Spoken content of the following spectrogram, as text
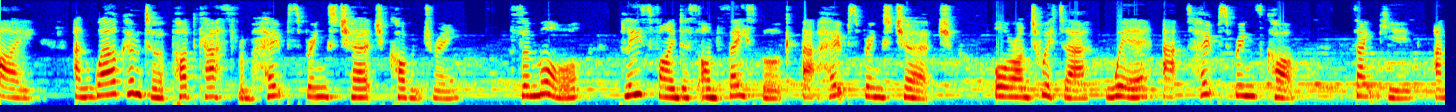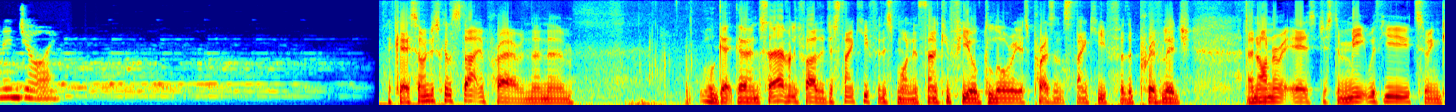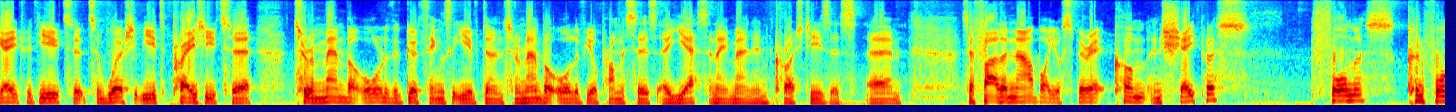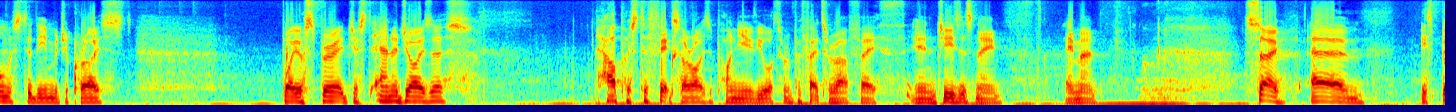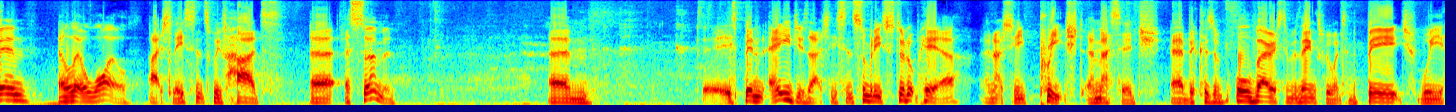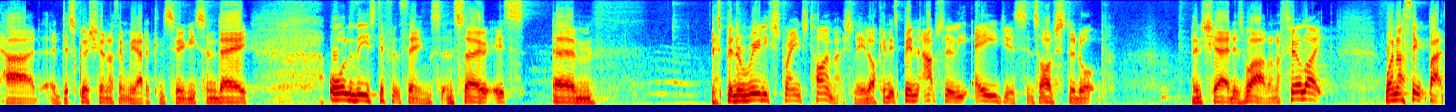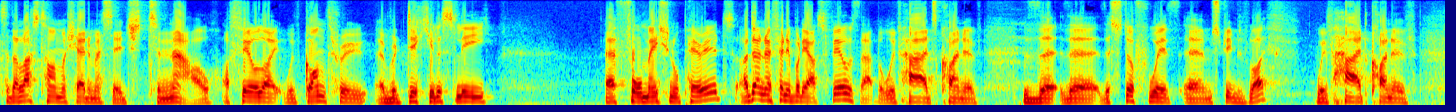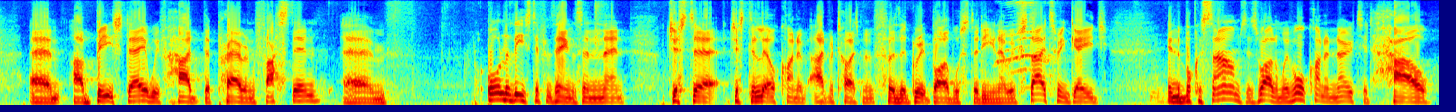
Hi, and welcome to a podcast from Hope Springs Church, Coventry. For more, please find us on Facebook at Hope Springs Church or on Twitter, we're at Hope Springs Cov. Thank you and enjoy. Okay, so I'm just going to start in prayer and then um, we'll get going. So, Heavenly Father, just thank you for this morning. Thank you for your glorious presence. Thank you for the privilege and honour it is just to meet with you, to engage with you, to, to worship you, to praise you, to, to remember all of the good things that you've done, to remember all of your promises a yes and amen in Christ Jesus. Um, so, Father, now by your Spirit, come and shape us, form us, conform us to the image of Christ. By your Spirit, just energize us. Help us to fix our eyes upon you, the author and perfecter of our faith. In Jesus' name, amen. So, um, it's been a little while actually since we've had uh, a sermon. Um, it's been ages actually since somebody stood up here and actually preached a message uh, because of all various different things. We went to the beach, we had a discussion, I think we had a Kintsugi Sunday, all of these different things. And so it's. Um, it's been a really strange time actually, like, and it's been absolutely ages since I've stood up and shared as well. And I feel like when I think back to the last time I shared a message to now, I feel like we've gone through a ridiculously uh, formational period. I don't know if anybody else feels that, but we've had kind of the the, the stuff with um, streams of life. We've had kind of um, our beach day. We've had the prayer and fasting. Um, all of these different things, and then just a just a little kind of advertisement for the group Bible study. You know, we've started to engage in the Book of Psalms as well, and we've all kind of noted how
